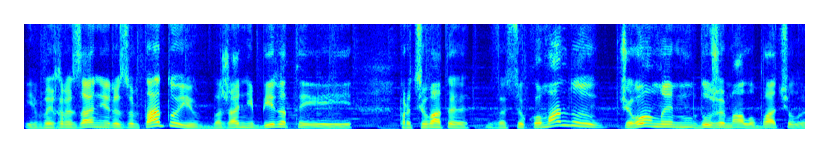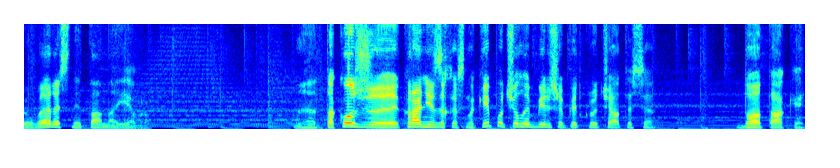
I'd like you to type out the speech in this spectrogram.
і в вигризанні результату, і в бажанні бігати і працювати за цю команду, чого ми дуже мало бачили у вересні та на євро. Е, Також крайні захисники почали більше підключатися до атаки.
